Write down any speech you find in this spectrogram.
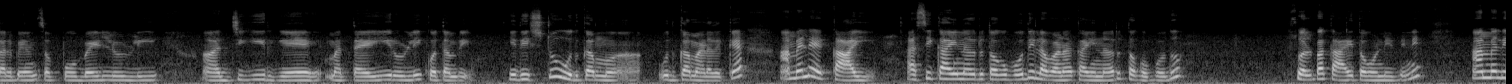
ಕರಿಬೇವಿನ ಸೊಪ್ಪು, ಬೆಳ್ಳುಳ್ಳಿ ಜೀರಿಗೆ, ಮತ್ತು ಈರುಳ್ಳಿ, ಕೊತ್ತಂಬರಿ. ಇದಿಷ್ಟು ಉದ್ಕ ಉದ್ಕ ಮಾಡೋದಕ್ಕೆ. ಆಮೇಲೆ ಕಾಯಿ. ಹಸಿ ಕಾಯಿನಾದರೂ ತೊಗೋಬೋದು, ಇಲ್ಲ ಒಣ ಕಾಯಿನಾದರೂ ತೊಗೋಬೋದು. ಸ್ವಲ್ಪ ಕಾಯಿ ತೊಗೊಂಡಿದ್ದೀನಿ. ಆಮೇಲೆ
